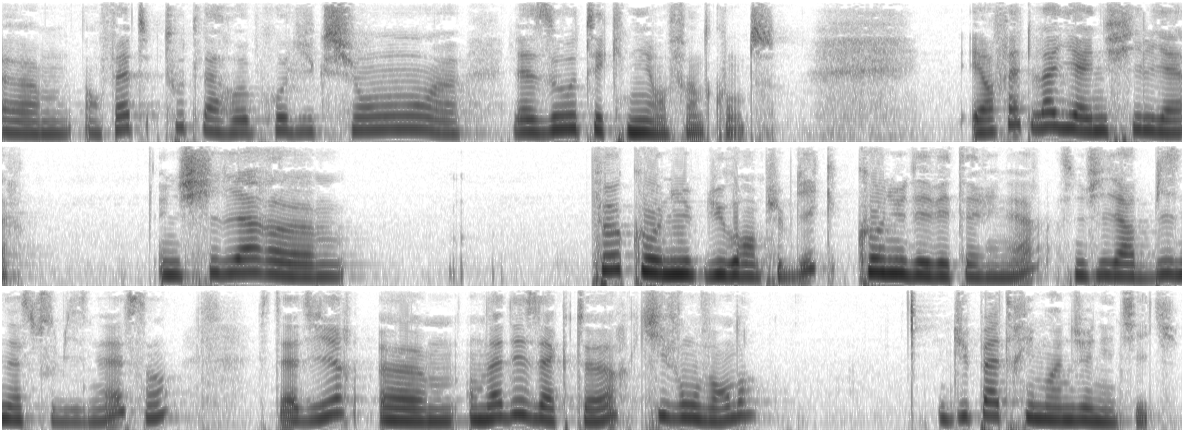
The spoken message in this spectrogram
euh, en fait, toute la reproduction, euh, la zootechnie, en fin de compte. Et en fait, là, il y a une filière. Une filière euh, peu connue du grand public, connue des vétérinaires. C'est une filière business to business. Hein. C'est-à-dire, euh, on a des acteurs qui vont vendre du patrimoine génétique,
